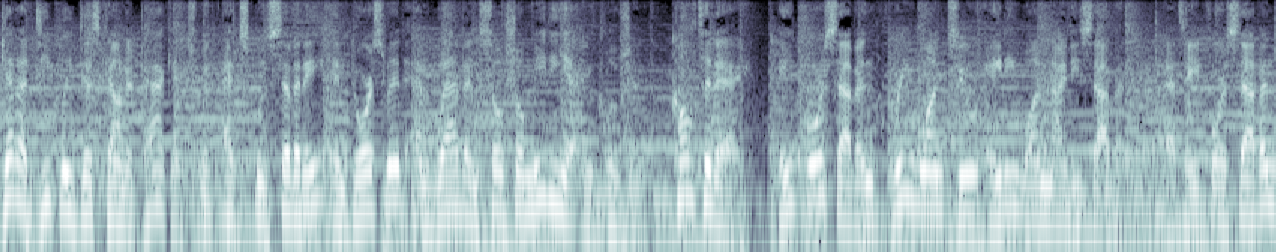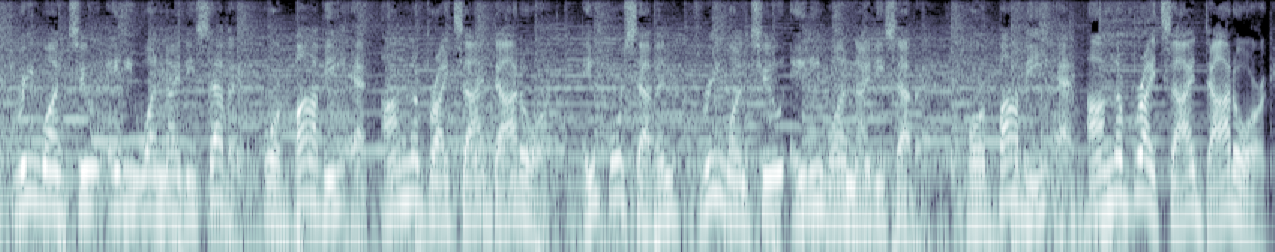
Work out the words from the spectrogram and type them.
Get a deeply discounted package with exclusivity, endorsement, and web and social media inclusion. Call today 847 312 8197. That's 847 312 8197 or Bobby at onthebrightside.org. 847 312 8197 or Bobby at onthebrightside.org.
